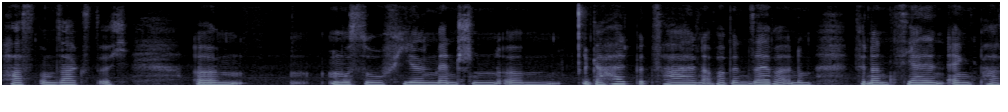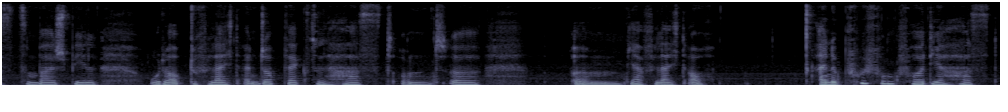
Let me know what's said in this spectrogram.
hast und sagst, ich ähm, muss so vielen Menschen ähm, Gehalt bezahlen, aber bin selber in einem finanziellen Engpass zum Beispiel oder ob du vielleicht einen Jobwechsel hast und äh, ähm, ja vielleicht auch eine Prüfung vor dir hast.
